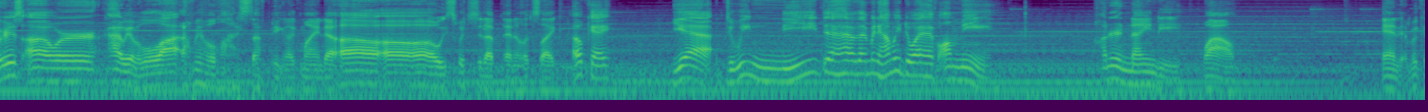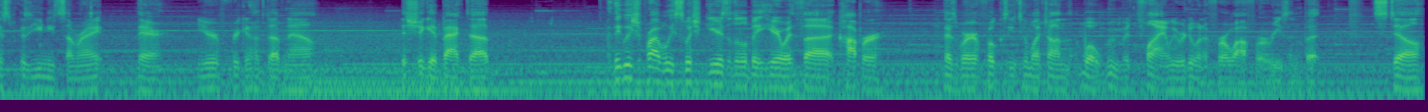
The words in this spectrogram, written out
Where's our... God, we have a lot. We have a lot of stuff being, like, mined out. Oh, oh, oh. We switched it up then, it looks like. Okay. Yeah. Do we need to have that many? How many do I have on me? 190. Wow. And because because you need some, right? There. You're freaking hooked up now. This should get backed up. I think we should probably switch gears a little bit here with uh, copper because we're focusing too much on, well, it's fine. We were doing it for a while for a reason, but still,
